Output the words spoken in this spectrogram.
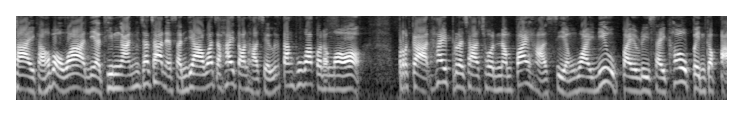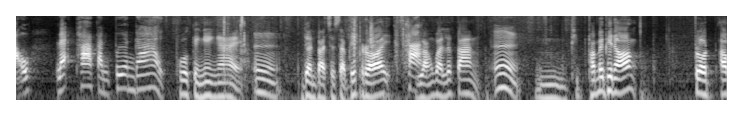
ใช่ค่ะเขาบอกว่าเนี่ยทีมงานคุณชาติชาติเนี่ยสัญญาว่าจะให้ตอนหาเสียงเลือกตั้งผู้ว่ากทม ประกาศให้ประชาชนนำป้ายหาเสียงไวนิลไปรีไซเคิลเป็นกระเป๋า และผ้ากันเปื้อนได้ พูดกันง่ายอืมๆย่อนบัตรเสร็จสับเรียบร้อย ค่ะ หลังวันเลือกตั้งอืม อืมพี่พ่อแม่พี่น้อง ปลดเอา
